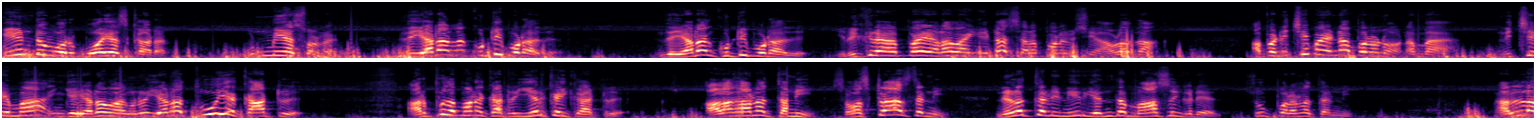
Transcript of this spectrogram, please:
மீண்டும் ஒரு போயஸ் கார்டன். உண்மையாக சொல்கிறேன் இந்த இடம்லாம் குட்டி போடாது. இந்த இடம் குட்டி போடாது. இருக்கிறப்ப இடம் வாங்கிட்டா சிறப்பான விஷயம் அவ்வளோதான் அப்போ நிச்சயமாக என்ன பண்ணணும்? நம்ம நிச்சயமாக இங்கே இடம் வாங்கணும். ஏன்னா தூய காற்று அற்புதமான காற்று இயற்கை காற்று அழகான தண்ணி ஃபஸ்ட் கிளாஸ் தண்ணி. நிலத்தடி நீர் எந்த மாசும் கிடையாது. சூப்பரான தண்ணி. நல்லா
